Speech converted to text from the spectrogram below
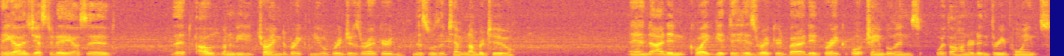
Hey guys, yesterday I said that I was going to be trying to break Neil Bridges' record. This was attempt number two. And I didn't quite get to his record, but I did break Wilt Chamberlain's with 103 points.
